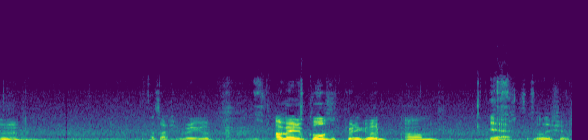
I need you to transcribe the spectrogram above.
Mm. That's actually pretty good. I mean, of course it's pretty good. Um, yeah, it's delicious.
